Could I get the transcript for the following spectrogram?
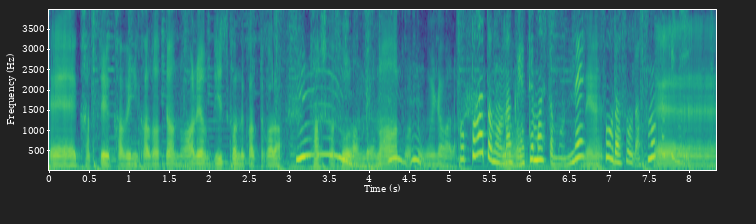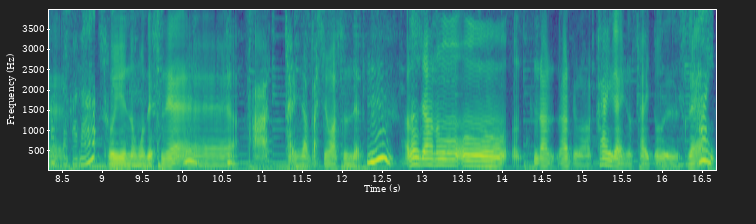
えー買って壁に飾ってあるの。あれは美術館で買ったからうん。確かそうなんだよなと思いながら、ポップアートのなんかやってましたもんね。ね。そうだそうだ、その時にえーあったかな。そういうのもですね、ん。えーあったりなんかしますんで。うん。私あのうんなんなんていうのかな海外のサイトでですね、はい。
